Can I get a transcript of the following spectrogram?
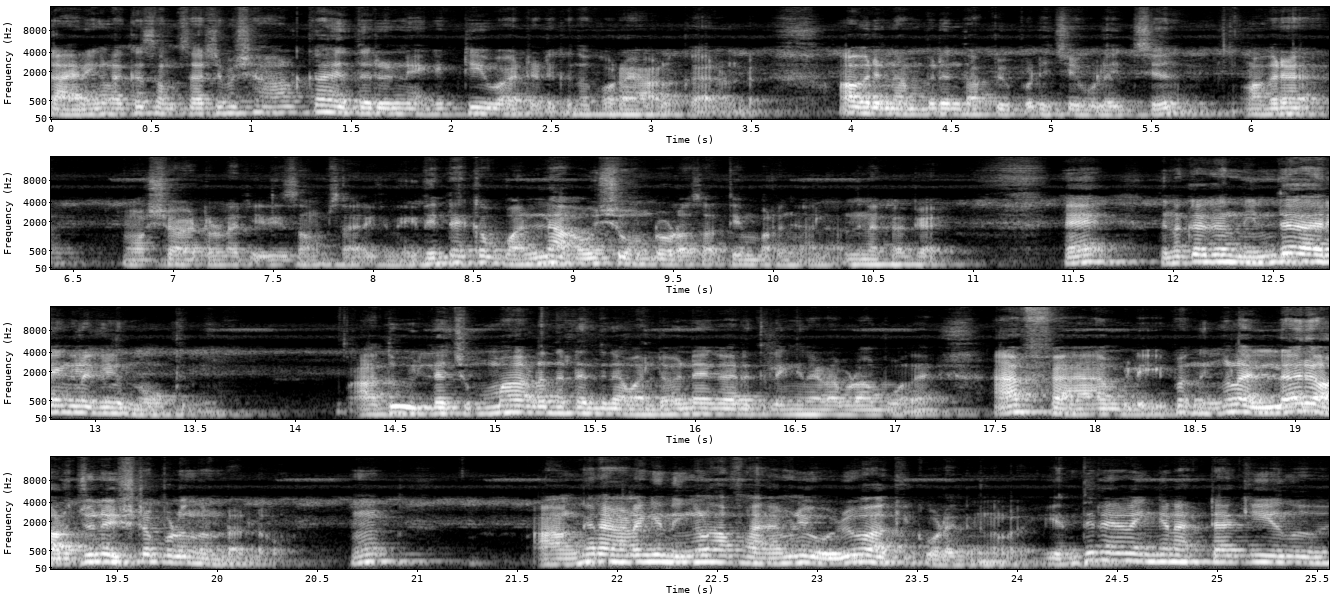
കാര്യങ്ങളൊക്കെ സംസാരിച്ച് പക്ഷെ ആൾക്കാർ ഇതൊരു നെഗറ്റീവായിട്ട് എടുക്കുന്ന കുറേ ആൾക്കാരുണ്ട്. അവർ നമ്പരും തപ്പിപ്പിടിച്ച് വിളിച്ച് അവരെ മോശമായിട്ടുള്ള രീതിയിൽ സംസാരിക്കുന്നത് ഇതിന്റെയൊക്കെ വല്ല ആവശ്യമുണ്ടോടോ സത്യം പറഞ്ഞാൽ നിനക്കൊക്കെ ഏ? നിനക്കൊക്കെ നിന്റെ കാര്യങ്ങളെങ്കിലും നോക്കുന്നു അതുമില്ല ചുമ്മാ കിടന്നിട്ട് എന്തിനാ വല്ലവന്റെ കാര്യത്തിൽ ഇങ്ങനെ ഇടപെടാൻ പോകുന്നത് ആ ഫാമിലി ഇപ്പം നിങ്ങളെല്ലാവരും അർജുനെ ഇഷ്ടപ്പെടുന്നുണ്ടല്ലോ. അങ്ങനെയാണെങ്കിൽ നിങ്ങൾ ആ ഫാമിലി ഒഴിവാക്കിക്കൂടെ നിങ്ങൾ എന്തിനാണ് ഇങ്ങനെ അറ്റാക്ക് ചെയ്യുന്നത്?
